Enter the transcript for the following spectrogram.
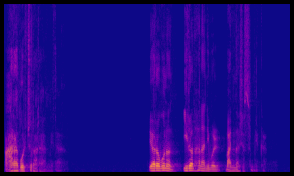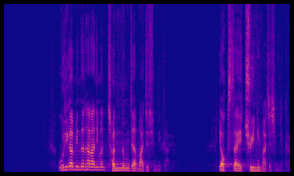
알아볼 줄 알아야 합니다. 여러분은 이런 하나님을 만나셨습니까? 우리가 믿는 하나님은 전능자 맞으십니까? 역사의 주인이 맞으십니까?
